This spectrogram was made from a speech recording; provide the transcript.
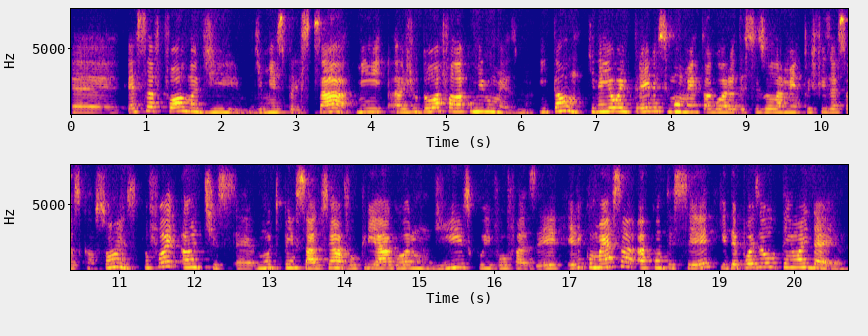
é, essa forma de, de me expressar me ajudou a falar comigo mesma. Então, que nem eu entrei nesse momento agora desse isolamento e fiz essas canções, não foi antes é, muito pensado assim, ah, vou criar agora um disco e vou fazer. Ele começa a acontecer e depois eu tenho uma ideia.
